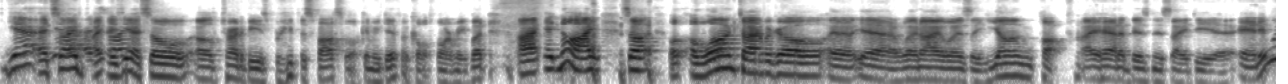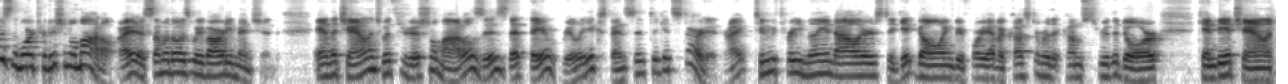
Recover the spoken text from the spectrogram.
yeah, so yeah, I, I, I, yeah, so I'll try to be as brief as possible. It can be difficult for me, but uh, no, I so a, a long time ago, uh, yeah, when I was a young pup, I had a business idea, and it was the more traditional model, right? As some of those we've already mentioned. And the challenge with traditional models is that they are really expensive to get started, right? Two, three million dollars to get going before you have a customer that comes through the door can be a challenge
